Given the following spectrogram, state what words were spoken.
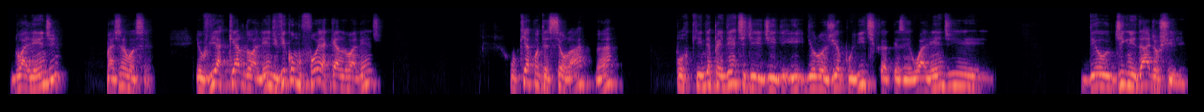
do Allende, imagina você. Eu vi a queda do Allende, vi como foi a queda do Allende, o que aconteceu lá, né? porque, independente de, de, de, ideologia política, quer dizer, o Allende deu dignidade ao Chile.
